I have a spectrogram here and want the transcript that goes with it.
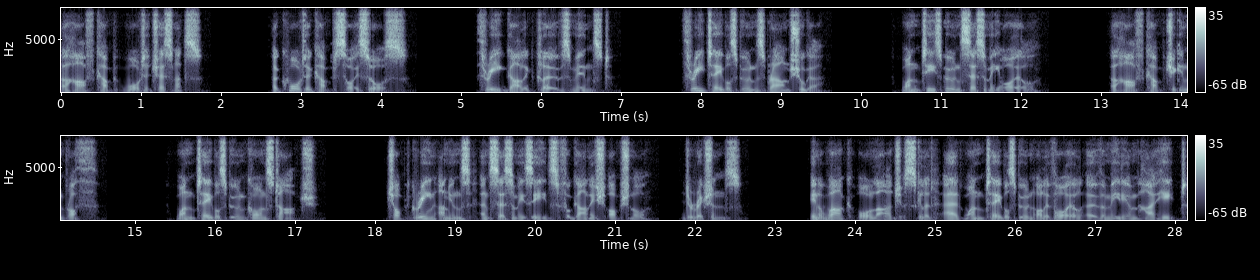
A half cup water chestnuts. A quarter cup soy sauce. 3 garlic cloves minced. 3 tablespoons brown sugar. 1 teaspoon sesame oil. A half cup chicken broth. 1 tablespoon cornstarch. Chopped green onions and sesame seeds for garnish optional. Directions. In a wok or large skillet add 1 tablespoon olive oil over medium-high heat.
